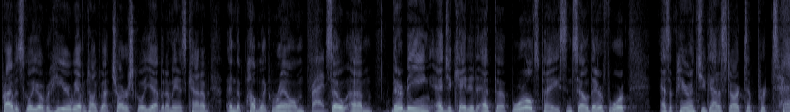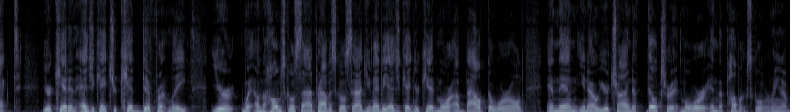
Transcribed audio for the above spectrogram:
private school, you're over here. We haven't talked about charter school yet, but I mean, it's kind of in the public realm. Right. So um, they're being educated at the world's pace. And so, therefore, as a parent, you got to start to protect your kid and educate your kid differently you're on the homeschool side, private school side, you may be educating your kid more about the world, and then you know you're trying to filter it more in the public school arena.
